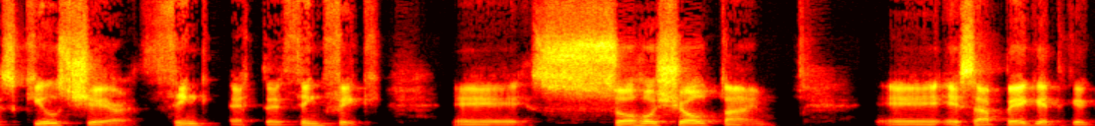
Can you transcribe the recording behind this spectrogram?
Skillshare, Think, este, ThinkFic, eh, Soho Showtime, eh, SAP que,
